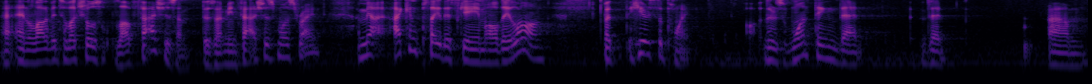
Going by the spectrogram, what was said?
And a lot of intellectuals love fascism. Does that mean fascism was right? I mean, I, I can play this game all day long, but here's the point. There's one thing that, that, um,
